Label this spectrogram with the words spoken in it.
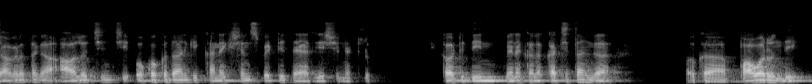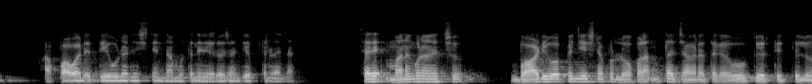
జాగ్రత్తగా ఆలోచించి ఒక్కొక్క దానికి కనెక్షన్స్ పెట్టి తయారు చేసినట్లు. కాబట్టి దీని వెనకాల ఖచ్చితంగా ఒక పవర్ ఉంది. ఆ పవరే దేవుడు అనేసి నేను నమ్ముతున్నాను ఈరోజు అని చెప్తున్నాడు సరే మనం కూడా అనొచ్చు. బాడీ ఓపెన్ చేసినప్పుడు లోపల అంత జాగ్రత్తగా ఊపిరితిత్తులు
